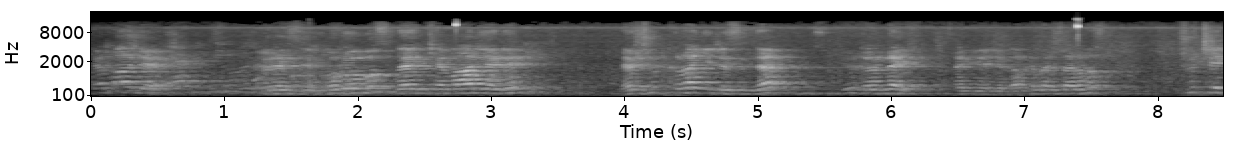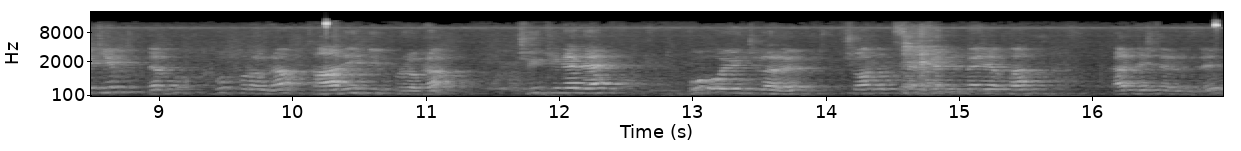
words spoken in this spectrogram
Kemaliye yöresi konuğumuz ve Kemaliye'nin meşhur kına gecesinden bir örnek sergileyecek arkadaşlarımız. Şu çekim ve bu, bu program tarihi bir program. Çünkü neden? Bu oyuncuları şu anda bu seslendirmeyi yapan kardeşlerimizi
